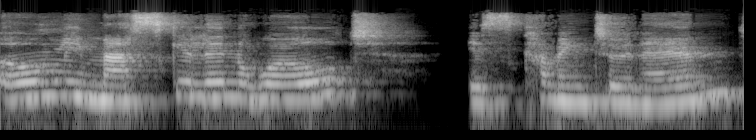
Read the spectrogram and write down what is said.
only masculine world is coming to an end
